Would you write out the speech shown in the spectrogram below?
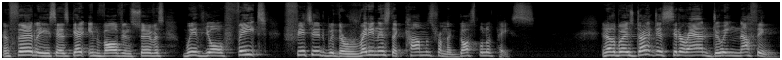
And thirdly, he says, get involved in service with your feet fitted with the readiness that comes from the gospel of peace. In other words, don't just sit around doing nothing.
